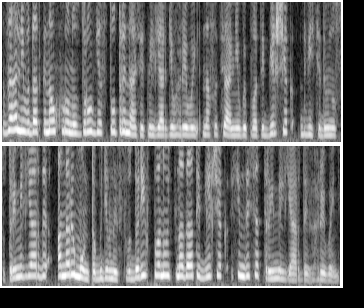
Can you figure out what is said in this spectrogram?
Загальні видатки на охорону здоров'я 113 мільярдів гривень, на соціальні виплати більш як 293 мільярди, а на ремонт та будівництво доріг планують надати більш як 73 мільярди гривень.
